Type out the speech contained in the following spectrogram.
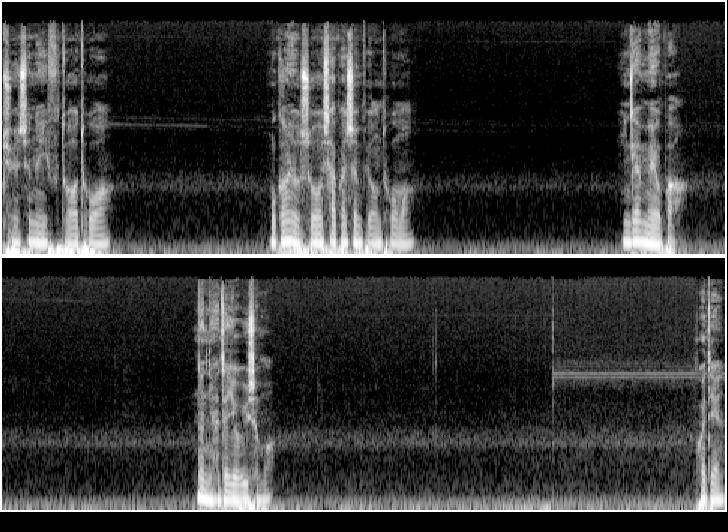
全身的衣服都要脱。我刚刚有说下半身不用脱吗？应该没有吧？那你还在犹豫什么？快点！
